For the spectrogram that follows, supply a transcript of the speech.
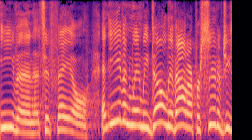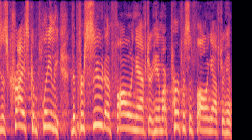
even to fail. And even when we don't live out our pursuit of Jesus Christ completely, the pursuit of following after Him, our purpose of following after Him,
